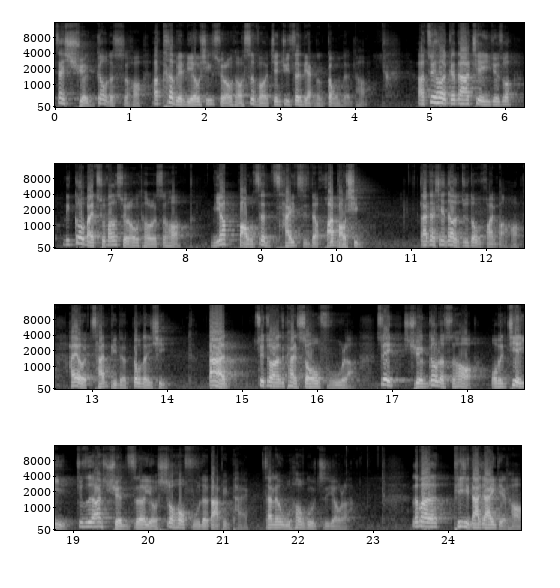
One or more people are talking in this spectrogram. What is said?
在选购的时候要特别留心水龙头是否兼具这两个功能哈。啊，最后跟大家建议就是说，你购买厨房水龙头的时候，你要保证材质的环保性。大家现在都很注重环保哈，还有产品的功能性。当然，最重要是看售后服务了。所以选购的时候，我们建议就是要选择有售后服务的大品牌。才能无后顾之忧了。那么提醒大家一点哈，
